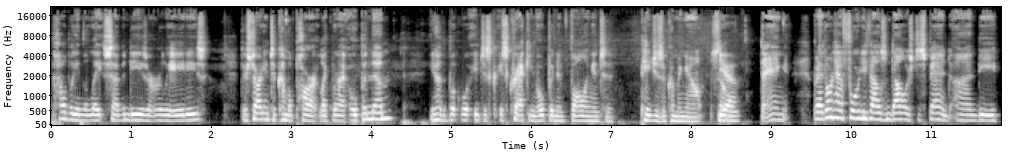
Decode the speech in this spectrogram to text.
probably in the late 70s or early 80s, they're starting to come apart. Like when I open them, you know, the book, it just is cracking open and falling into pages are coming out. So, Yeah. dang it. But I don't have $40,000 to spend on the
